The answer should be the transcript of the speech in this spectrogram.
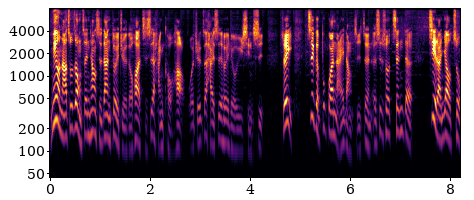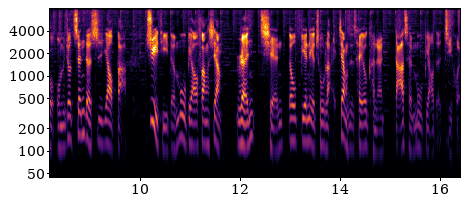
没有拿出这种真枪实弹对决的话，只是喊口号，我觉得这还是会流于形式。所以，这个不关哪一党执政，而是说真的，既然要做，我们就真的是要把。具体的目标方向、人、钱都编列出来，这样子才有可能达成目标的机会。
